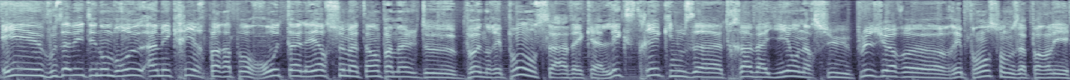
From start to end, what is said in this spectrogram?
Et vous avez été nombreux à m'écrire par rapport au Thaler ce matin. Pas mal de bonnes réponses avec l'extrait qui nous a travaillé. On a reçu plusieurs euh, réponses. On nous a parlé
